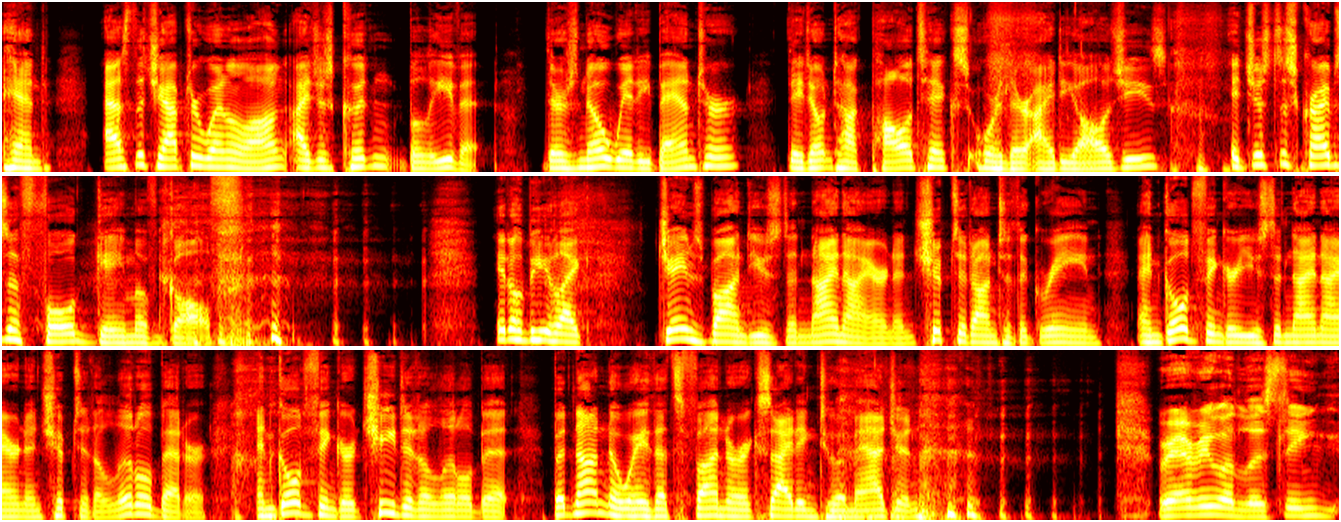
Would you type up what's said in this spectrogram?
and as the chapter went along, I just couldn't believe it. There's no witty banter. They don't talk politics or their ideologies. It just describes a full game of golf. It'll be like James Bond used a nine iron and chipped it onto the green, and Goldfinger used a nine iron and chipped it a little better, and Goldfinger cheated a little bit, but not in a way that's fun or exciting to imagine. For everyone listening,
